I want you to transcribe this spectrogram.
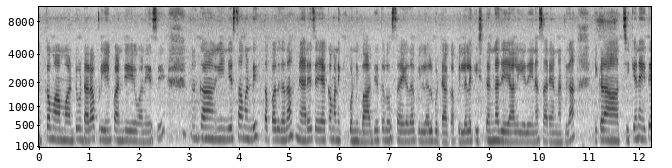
అక్క మా అమ్మ అంటూ ఉంటారు. అప్పుడు ఏం పని చేయవు అనేసి. ఇంకా ఏం చేస్తామండి? తప్పదు కదా. మ్యారేజ్ అయ్యాక మనకి కొన్ని బాధ్యతలు వస్తాయి కదా. పిల్లలు పుట్టాక పిల్లలకి ఇష్టంగా చేయాలి ఏదైనా సరే అన్నట్లుగా. ఇక్కడ చికెన్ అయితే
